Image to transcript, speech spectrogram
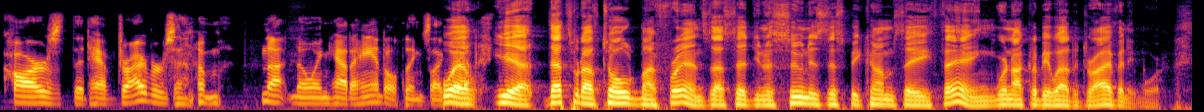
cars that have drivers in them not knowing how to handle things like Well, that. Well, yeah, that's what I've told my friends. I said, you know, as soon as this becomes a thing, we're not going to be allowed to drive anymore.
